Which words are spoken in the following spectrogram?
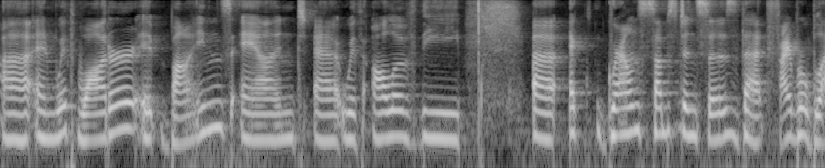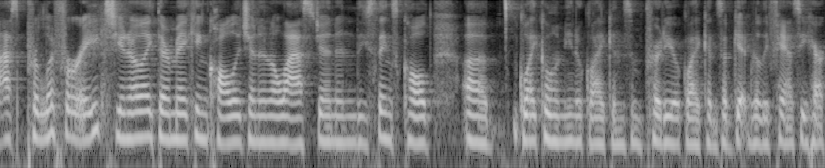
uh, and with water it binds, and uh, with all of the uh, ground substances that fibroblasts proliferate. You know, like they're making collagen and elastin and these things called uh, glycosaminoglycans and proteoglycans. I'm getting really fancy here.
